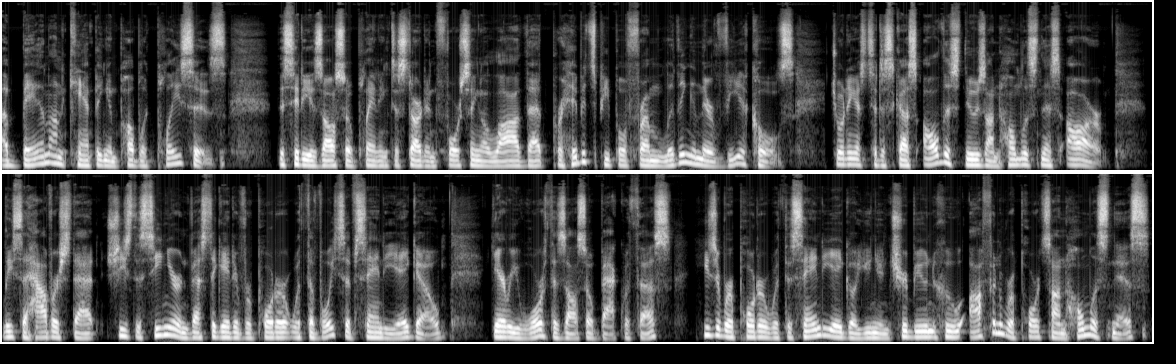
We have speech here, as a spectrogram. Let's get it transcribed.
a ban on camping in public places. The city is also planning to start enforcing a law that prohibits people from living in their vehicles. Joining us to discuss all this news on homelessness are Lisa Halverstadt. She's the senior investigative reporter with the Voice of San Diego. Gary Warth is also back with us. He's a reporter with the San Diego Union Tribune who often reports on homelessness.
